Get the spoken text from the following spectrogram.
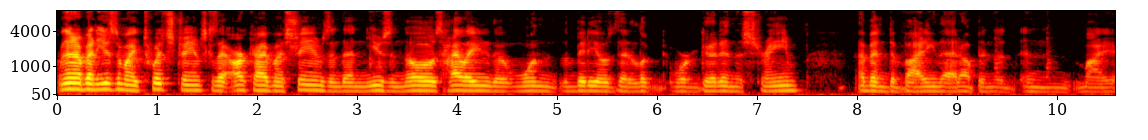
then I've been using my Twitch streams because I archive my streams and then using those, highlighting the one the videos that look were good in the stream. I've been dividing that up in the in my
